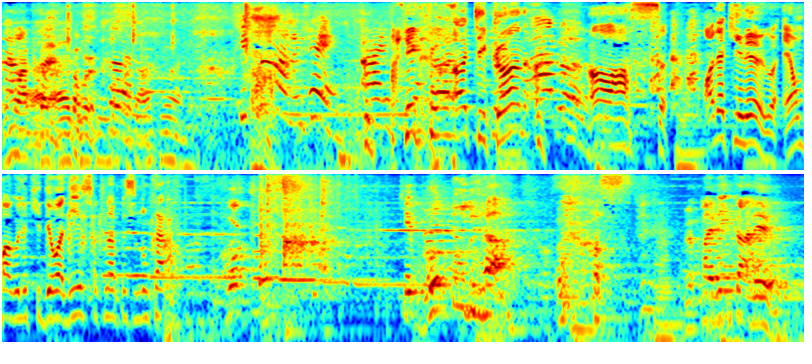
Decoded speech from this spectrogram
Vamos lá, por favor. Que cano, gente? Ai, Que cana. Ah, que cana. Nossa. Olha aqui, nego. É um bagulho que deu ali, só que nós precisamos de um cara. Quebrou tudo já. Nossa. Mas vem cá, nego.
